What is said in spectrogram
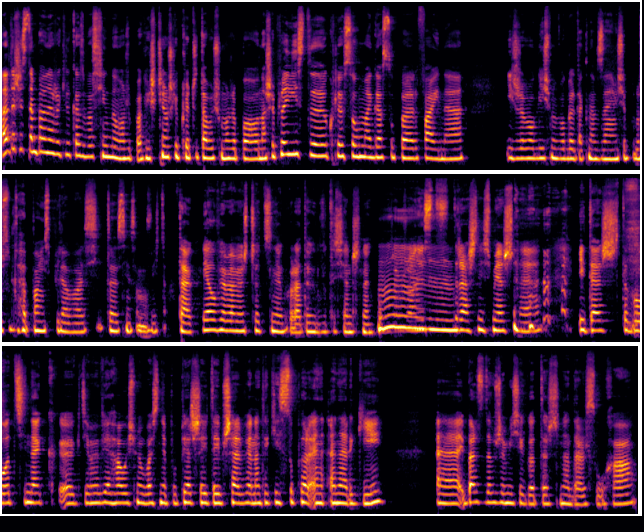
Ale też jestem pewna, że kilka z was sięgnął może po jakieś książki, które czytałyśmy, może po nasze playlisty, które są mega super fajne i że mogliśmy w ogóle tak nawzajem się po prostu trochę poinspirować. To jest niesamowite. Tak, ja uwielbiam jeszcze odcinek o latach dwutysięcznych. Mm. on jest strasznie śmieszny i też to był odcinek, e, gdzie my wjechałyśmy właśnie po pierwszej tej przerwie na takiej super energii e, i bardzo dobrze mi się go też nadal słucha.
